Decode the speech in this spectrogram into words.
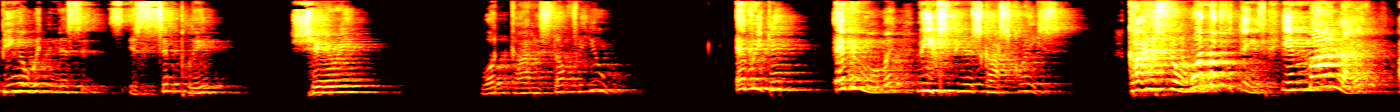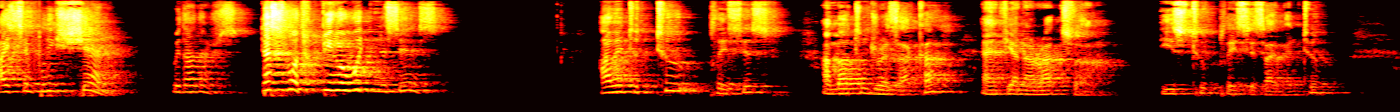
Being a witness is, is simply sharing what God has done for you. Every day, every moment, we experience God's grace. God has done wonderful things. In my life, I simply share with others. That's what being a witness is. I went to two places, Ambatondrazaka and Fianarantsoa. These two places I went to.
